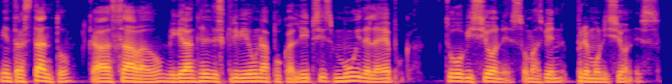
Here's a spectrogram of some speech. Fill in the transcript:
Mientras tanto, cada sábado, Miguel Ángel describía un apocalipsis muy de la época. Tuvo visiones, o más bien premoniciones,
